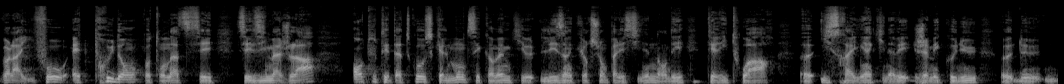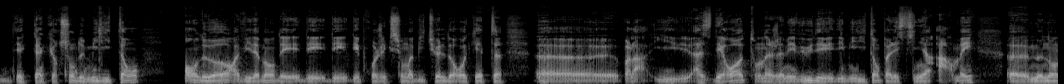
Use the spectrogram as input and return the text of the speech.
voilà, il faut être prudent quand on a ces, ces images-là en tout état de cause, qu'elle montre, c'est quand même que les incursions palestiniennes dans des territoires israéliens qui n'avaient jamais connu euh, d'incursions de militants en dehors évidemment des, projections habituelles de roquettes. Euh, voilà, à on n'a jamais vu des, militants palestiniens armés euh, menant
